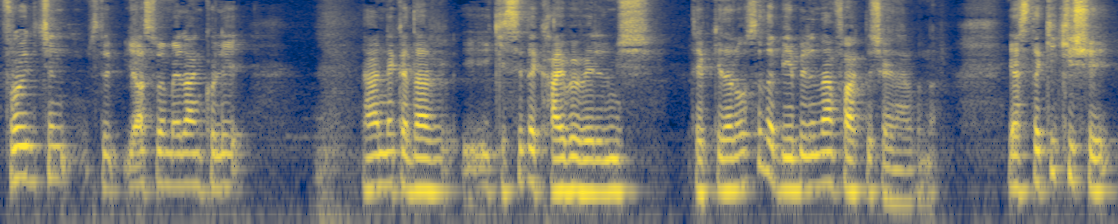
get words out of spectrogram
Freud için işte yas ve melankoli her ne kadar ikisi de kaybı verilmiş tepkiler olsa da birbirinden farklı şeyler bunlar. Yastaki kişi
